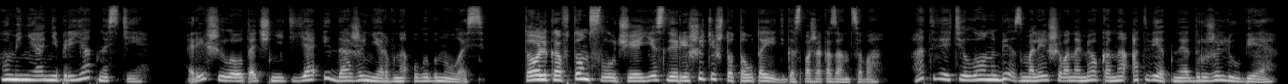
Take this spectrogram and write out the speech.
«У меня неприятности?» — решила уточнить я и даже нервно улыбнулась. «Только в том случае, если решите что-то утаить, госпожа Казанцева», — ответил он без малейшего намека на ответное дружелюбие,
